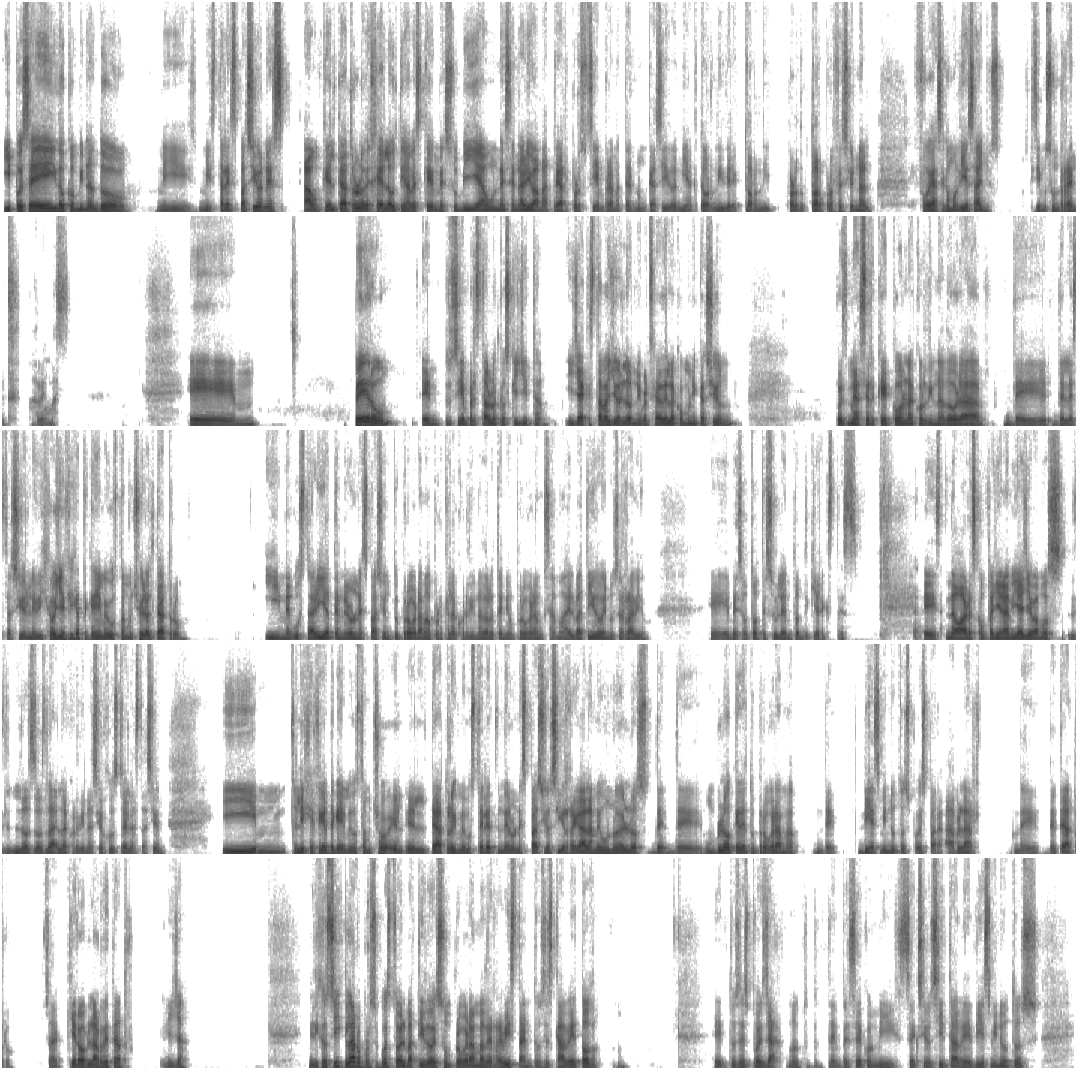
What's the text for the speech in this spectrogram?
y pues he ido combinando mis, mis tres pasiones, aunque el teatro lo dejé. La última vez que me subí a un escenario amateur, por siempre amateur, nunca he sido ni actor, ni director, ni productor profesional, fue hace como 10 años. Hicimos un rent, además. Eh, pero en, pues, siempre estaba la cosquillita. Y ya que estaba yo en la Universidad de la Comunicación, pues me acerqué con la coordinadora de, de la estación. Le dije, oye, fíjate que a mí me gusta mucho ir al teatro y me gustaría tener un espacio en tu programa porque la coordinadora tenía un programa que se llama El Batido en UC Radio. Eh, besotote, Zulem, donde quiera que estés. Es- no, ahora es compañera mía, llevamos los dos la, la coordinación justo de la estación. Y mm, le dije, fíjate que a mí me gusta mucho el, teatro y me gustaría tener un espacio así, regálame uno de los, de, un bloque de tu programa de 10 minutos, pues, para hablar de, teatro. O sea, quiero hablar de teatro y ya. Me dijo, sí, claro, por supuesto, el batido es un programa de revista, entonces cabe todo. Entonces, pues ya. Empecé con mi seccioncita de 10 minutos.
